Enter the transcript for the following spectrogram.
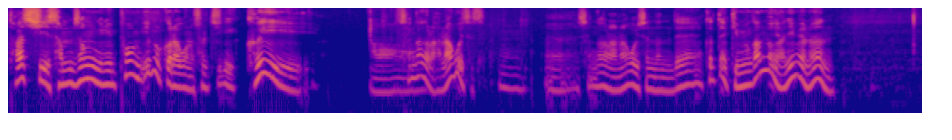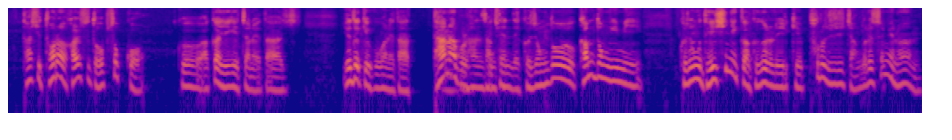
다시 삼성 유니폼 입을 거라고는 솔직히 거의 아, 생각을 안 하고 있었어. 음, 예, 생각을 안 하고 있었는데 그때 김윤 감독이 아니면은 다시 돌아갈 수도 없었고 그 아까 얘기했잖아요. 다 여덟 개 구간에 다 단합을 한 상태인데 그 정도 감독님이 그 정도 되시니까 그걸 이렇게 풀어주지 안 그랬으면은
